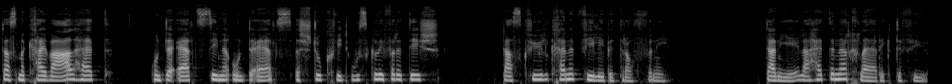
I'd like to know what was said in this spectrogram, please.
dass man keine Wahl hat und den Ärztinnen und den Ärzten ein Stück weit ausgeliefert ist, das Gefühl kennen viele Betroffene. Daniela hat eine Erklärung dafür.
